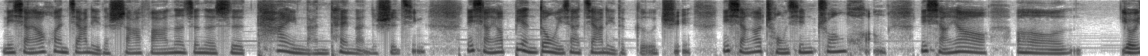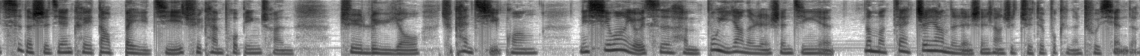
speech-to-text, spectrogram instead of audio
你想要换家里的沙发，那真的是太难太难的事情。你想要变动一下家里的格局，你想要重新装潢，你想要呃有一次的时间可以到北极去看破冰船，去旅游，去看极光。你希望有一次很不一样的人生经验，那么在这样的人身上是绝对不可能出现的。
